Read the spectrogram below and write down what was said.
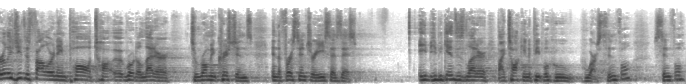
early Jesus follower named Paul taught, uh, wrote a letter to Roman Christians in the first century. He says this, he, he begins his letter by talking to people who, who are sinful, sinful.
